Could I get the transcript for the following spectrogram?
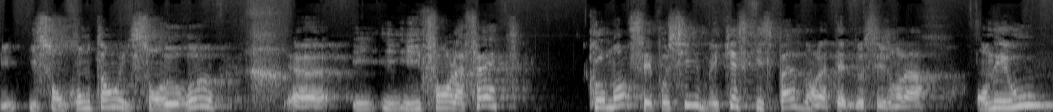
Ils, sont contents, ils sont heureux, euh, ils, font la fête. Comment c'est possible? Mais qu'est-ce qui se passe dans la tête de ces gens-là? On est où?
